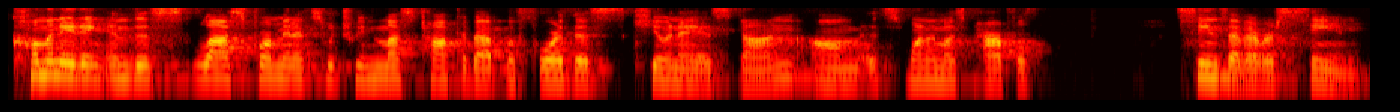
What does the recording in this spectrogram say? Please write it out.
culminating in this last four minutes, which we must talk about before this Q&A is done. Um, it's one of the most powerful scenes I've ever seen.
